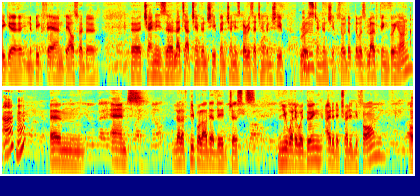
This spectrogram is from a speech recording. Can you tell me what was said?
big uh, in a big fair, and they also had the uh, Chinese uh, latte art championship and Chinese barista championship, roast Mm-hmm. championship. So th- there was a lot of thing going on. Uh-huh. Um, and a lot of people out there they just knew what they were doing. Either they tried it before, or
